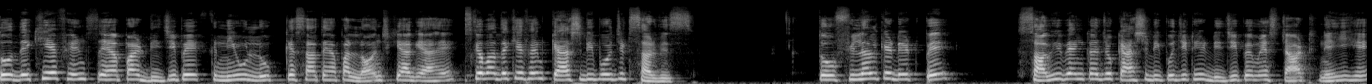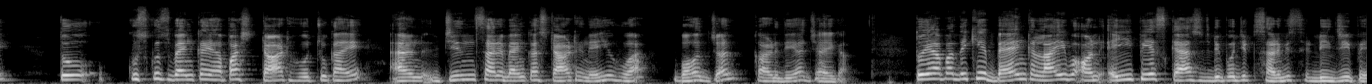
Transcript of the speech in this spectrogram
तो देखिए फ्रेंड्स यहाँ पर डीजी पे एक न्यू लुक के साथ यहाँ पर लॉन्च किया गया है। उसके बाद देखिए फ्रेंड कैश डिपॉजिट सर्विस तो फ़िलहाल के डेट पे सभी बैंक का जो कैश डिपॉजिट है डीजी पे में स्टार्ट नहीं है। तो कुछ कुछ बैंक का यहाँ पर स्टार्ट हो चुका है एंड जिन सारे बैंक का स्टार्ट नहीं हुआ, बहुत जल्द कर दिया जाएगा। तो यहाँ पर देखिए bank live on AEPS cash deposit service DigiPay.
